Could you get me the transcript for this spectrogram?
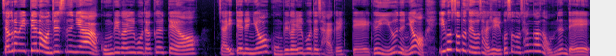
자, 그럼 이때는 언제 쓰느냐? 공비가 1보다 클 때요. 자, 이때는요, 공비가 1보다 작을 때, 그 이유는요, 이거 써도 되고 사실 이거 써도 상관은 없는데,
